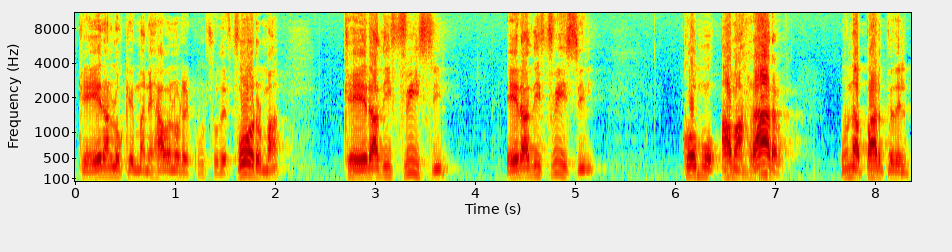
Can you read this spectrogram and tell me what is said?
que eran los que manejaban los recursos, de forma que era difícil, era difícil como amarrar una parte del,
